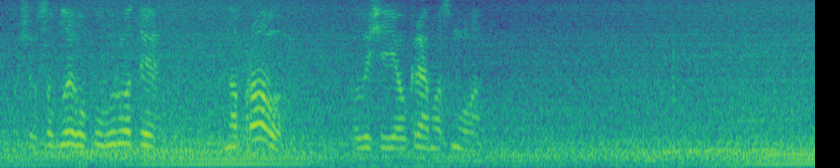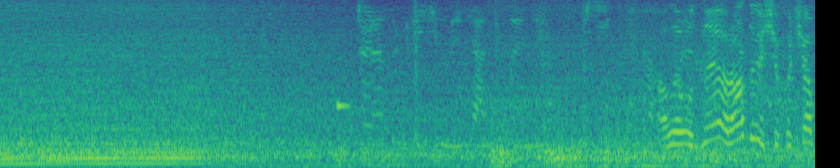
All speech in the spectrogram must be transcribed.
Тому що особливо повороти направо, коли ще є окрема смуга. Через 80 метрів Але одне радує, що хоча б,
